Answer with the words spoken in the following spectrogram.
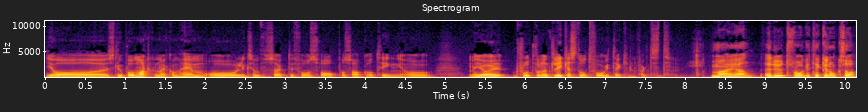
jag slog på matchen när jag kom hem och liksom försökte få svar på saker och ting. Och, men jag är fortfarande ett lika stort frågetecken faktiskt. Marian, är du ett frågetecken också?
